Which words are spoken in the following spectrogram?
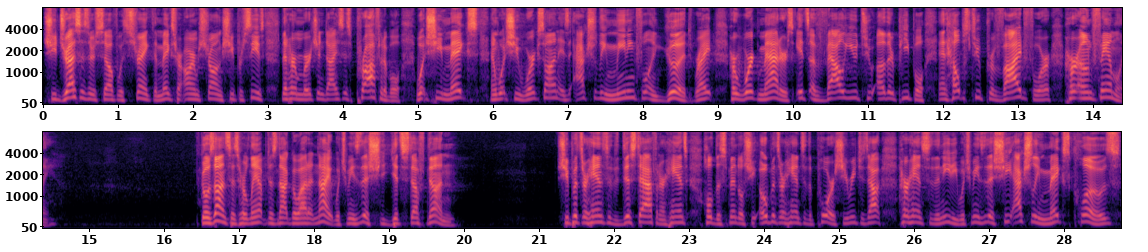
She dresses herself with strength and makes her arms strong. She perceives that her merchandise is profitable. What she makes and what she works on is actually meaningful and good, right? Her work matters. It's of value to other people and helps to provide for her own family. Goes on, says her lamp does not go out at night, which means this she gets stuff done. She puts her hands to the distaff and her hands hold the spindle. She opens her hand to the poor. She reaches out her hands to the needy, which means this she actually makes clothes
